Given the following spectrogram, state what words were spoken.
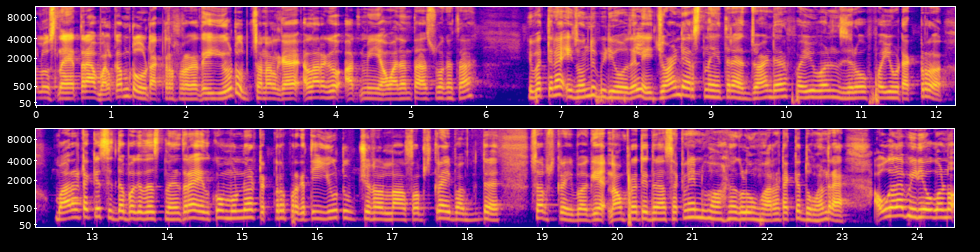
ಹಲೋ ಸ್ನೇಹಿತರ welcome to doctor Pragati YouTube ಚಾನಲ್ಗೆ ಎಲ್ಲರಿಗೂ ಆತ್ಮೀಯವಾದಂಥ ಸ್ವಾಗತ. ಇವತ್ತಿನ ಇದೊಂದು ವಿಡಿಯೋದಲ್ಲಿ ಜಾಯಿಂಡರ್ ಸ್ನೇಹಿತರ ಏರ್ five one zero five tractor ಮಾರಾಟಕ್ಕೆ ಸಿದ್ಧವಾಗಿದೆ ಸ್ನೇಹಿತರೆ, ಇದಕ್ಕೂ ಮುನ್ನ ಟ್ರ್ಯಾಕ್ಟರ್ ಪ್ರಗತಿ ಯೂಟ್ಯೂಬ್ ಚಾನಲ್ನ ಸಬ್ಸ್ಕ್ರೈಬ್ ಆಗಿದ್ದರೆ ಸಬ್ಸ್ಕ್ರೈಬ್ ಆಗಿ. ನಾವು ಪ್ರತಿದಿನ ಸೆಕೆಂಡ್ ಹ್ಯಾಂಡ್ ವಾಹನಗಳು ಮಾರಾಟಕ್ಕೆ ಅಂದರೆ, ಅವುಗಳ ವಿಡಿಯೋಗಳನ್ನು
